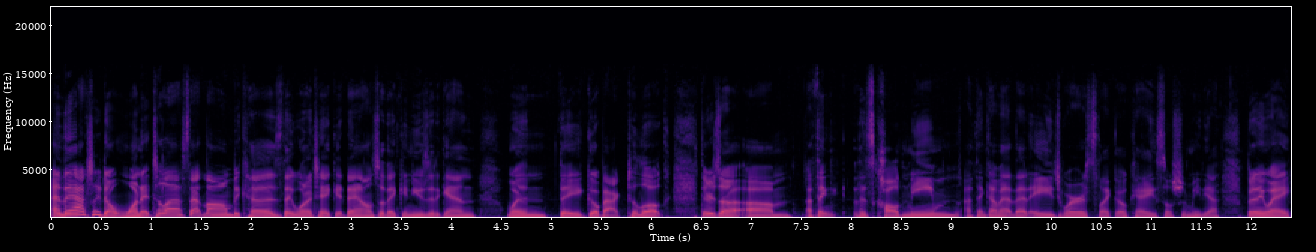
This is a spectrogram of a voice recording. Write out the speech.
And they actually don't want it to last that long because they want to take it down so they can use it again when they go back to look. There's a, um, I think it's called meme. I think I'm at that age where it's like, okay, social media. But anyway,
